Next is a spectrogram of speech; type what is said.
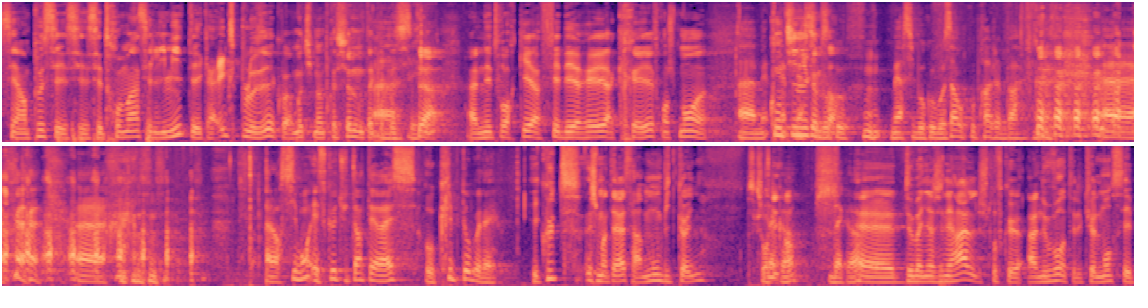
c'est un peu ses, ses- ses traumas, ses limites, et qui a explosé, quoi. Moi, tu m'impressionnes dans ta Ah, capacité à, à networker, à fédérer, à créer. Franchement, euh, Ah, continue merci comme beaucoup. Merci beaucoup. Bon, ça, on coupera, j'aime pas. Euh, euh, Alors Simon, est-ce que tu t'intéresses aux crypto-monnaies? Ça. Écoute, je m'intéresse à mon Bitcoin. Parce que j'en ai D'accord, un. Euh, de manière générale, je trouve que à nouveau intellectuellement c'est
